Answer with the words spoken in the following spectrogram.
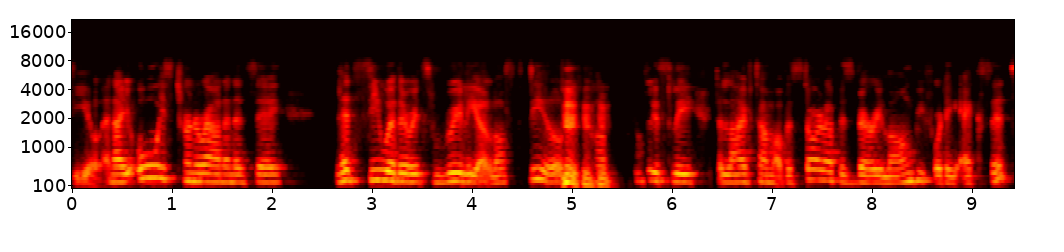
deal. And I always turn around and I say, let's see whether it's really a lost deal. Obviously, the lifetime of a startup is very long before they exit.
